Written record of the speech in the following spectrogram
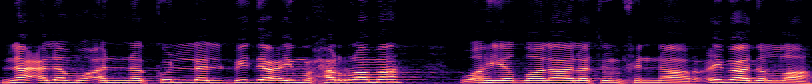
نعلم أن كل البدع محرمة وهي ضلالة في النار. عباد الله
